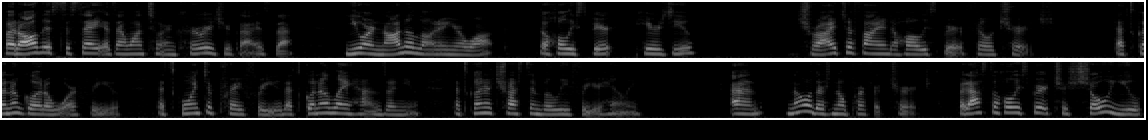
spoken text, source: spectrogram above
But all this to say is I want to encourage you guys that you are not alone in your walk. The Holy Spirit hears you. Try to find a Holy Spirit filled church that's going to go to war for you, that's going to pray for you, that's going to lay hands on you, that's going to trust and believe for your healing. And no, there's no perfect church, but ask the Holy Spirit to show you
